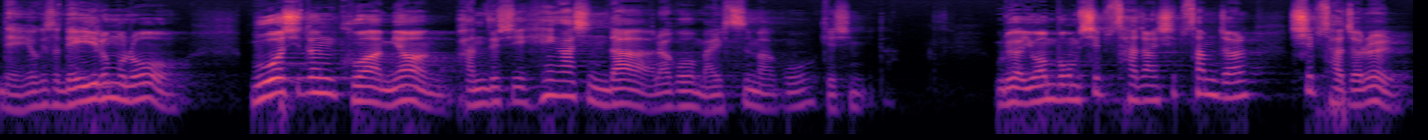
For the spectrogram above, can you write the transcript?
네, 여기서 내 이름으로 무엇이든 구하면 반드시 행하신다라고 말씀하고 계십니다. 우리가 요한복음 14장 13절, 14절을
